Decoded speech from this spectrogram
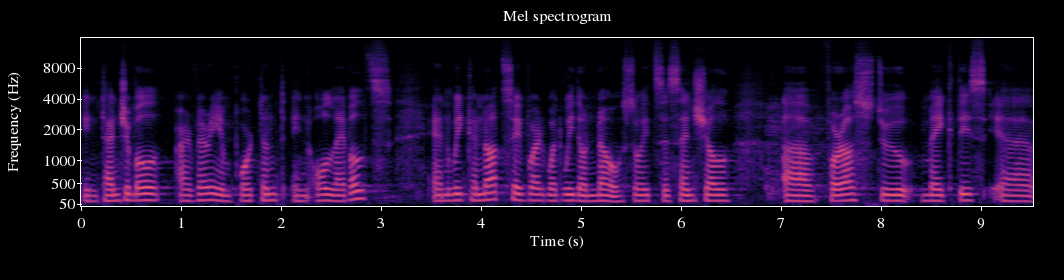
intangible are very important in all levels. And we cannot safeguard what we don't know. So it's essential uh, for us to make this uh,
